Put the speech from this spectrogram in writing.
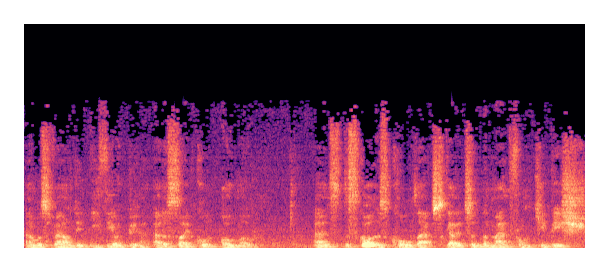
and was found in Ethiopia at a site called Omo. And the scholars call that skeleton the man from Kibish,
